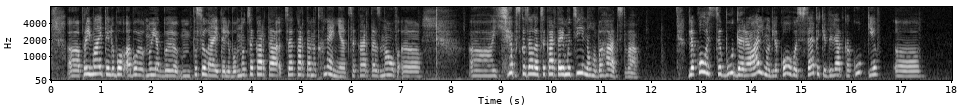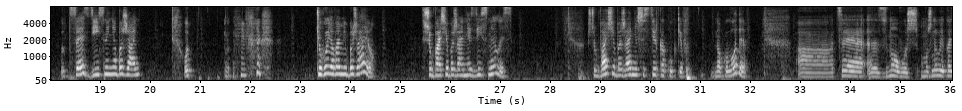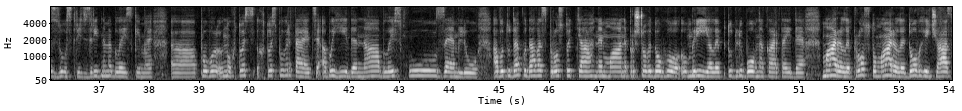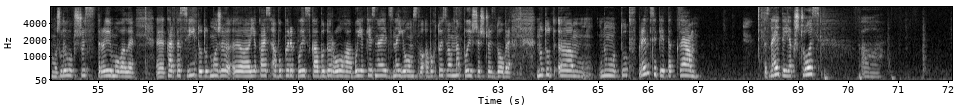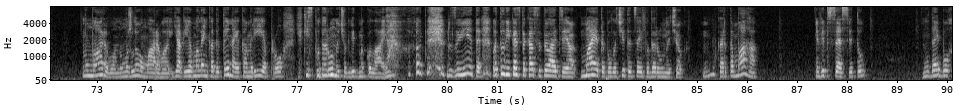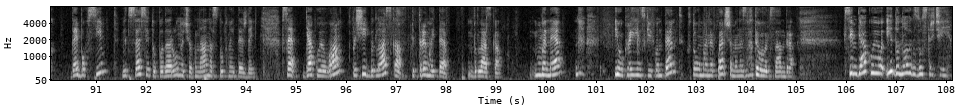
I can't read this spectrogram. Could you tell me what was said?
приймайте любов, або ну, якби, посилайте любов. Ну, це карта, це карта натхнення, це карта знов. Я б сказала, це карта емоційного багатства. Для когось це буде реально, для когось все-таки дев'ятка кубків це здійснення бажань. От чого я вам і бажаю? Щоб ваші бажання здійснились. Щоб ваші бажання шестірка кубків на колоди. Це е, знову ж, можливо, якась зустріч з рідними, близькими. е, Ну, хтось, хтось повертається або їде на близьку землю, або туди, куди вас просто тягне, мане, про що ви довго мріяли. Тут любовна карта йде. Марили, просто марили довгий час, можливо, б щось стримували. Е, Карта світу, тут може якась або переписка, або дорога, або якесь навіть знайомство, або хтось вам напише щось добре. Ну тут, ем, ну, тут в принципі, таке, знаєте, як щось. А, Ну, марево, ну можливо, марево, як, як маленька дитина, яка мріє про якийсь подаруночок від Миколая. От, Розумієте? От тут якась така ситуація. Маєте отримати цей подаруночок. Карта мага від Всесвіту. Ну, дай Бог. Дай Бог всім від Всесвіту подаруночок на наступний тиждень. Все, дякую вам. Пишіть, будь ласка, підтримуйте, будь ласка, мене і український контент. Хто у мене вперше, мене звати Олександра. Всім дякую і до нових зустрічей!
